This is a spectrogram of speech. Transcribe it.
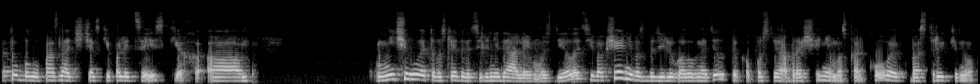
готов был познать чеченских полицейских, а, Ничего этого следователи не дали ему сделать. И вообще они возбудили уголовное дело только после обращения Москальковой к Бастрыкину.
